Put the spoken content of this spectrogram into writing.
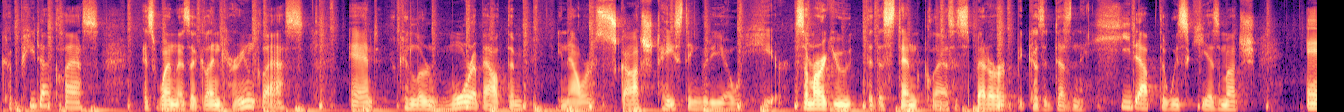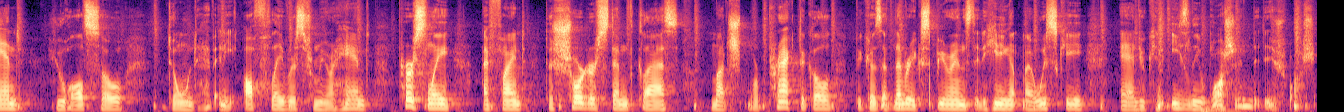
Copita glass as well as a Glencairn glass, and you can learn more about them in our Scotch tasting video here. Some argue that the Stemmed glass is better because it doesn't heat up the whiskey as much and you also don't have any off flavors from your hand. Personally, I find the shorter stemmed glass much more practical because I've never experienced it heating up my whiskey and you can easily wash it in the dishwasher.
